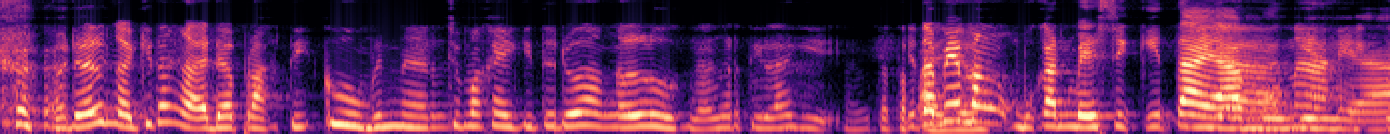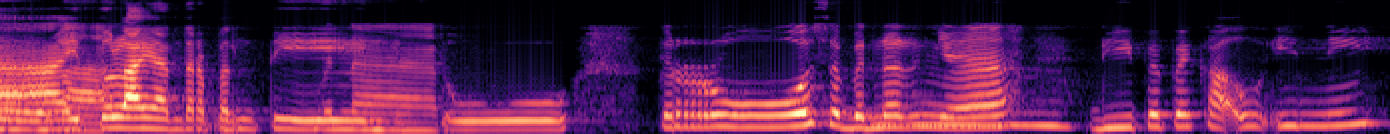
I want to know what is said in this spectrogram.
Padahal nggak kita nggak ada praktikum. Bener. Cuma kayak gitu doang ngeluh, nggak ngerti lagi. Tetep Ya, tapi aja. emang bukan basic kita ya Iya, mungkin nah, ya. itu, Kak. Itulah yang terpenting. Benar. Gitu. Terus sebenarnya Hmm. di PPKU ini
